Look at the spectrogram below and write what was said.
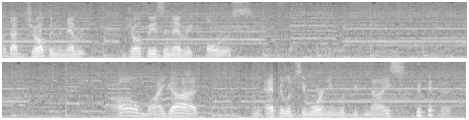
Oh, that drop in every drop is in every chorus. Oh my god. An epilepsy warning would be nice.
